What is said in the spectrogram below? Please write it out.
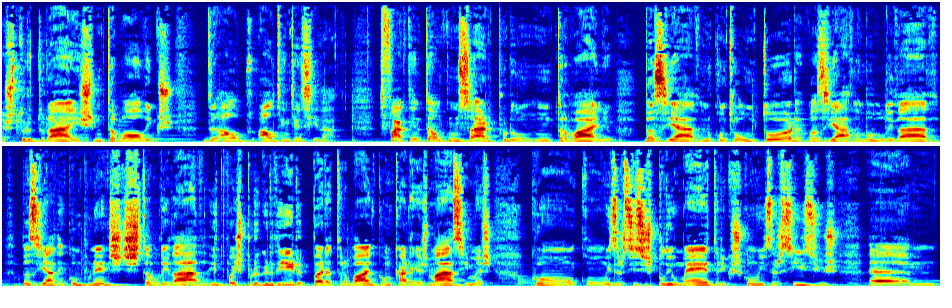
estruturais, metabólicos de alto, alta intensidade. Facto então começar por um, um, trabalho baseado no controle motor, baseado na mobilidade, baseado em componentes de estabilidade e depois progredir para trabalho com cargas máximas, com, com exercícios pliométricos, com exercícios um,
